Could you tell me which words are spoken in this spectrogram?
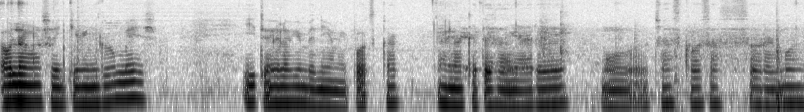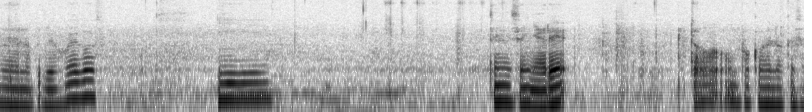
Hola, soy Kevin Gómez y te doy la bienvenida a mi podcast en la que te enseñaré muchas cosas sobre el mundo de los videojuegos y te enseñaré todo un poco de lo que sé.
